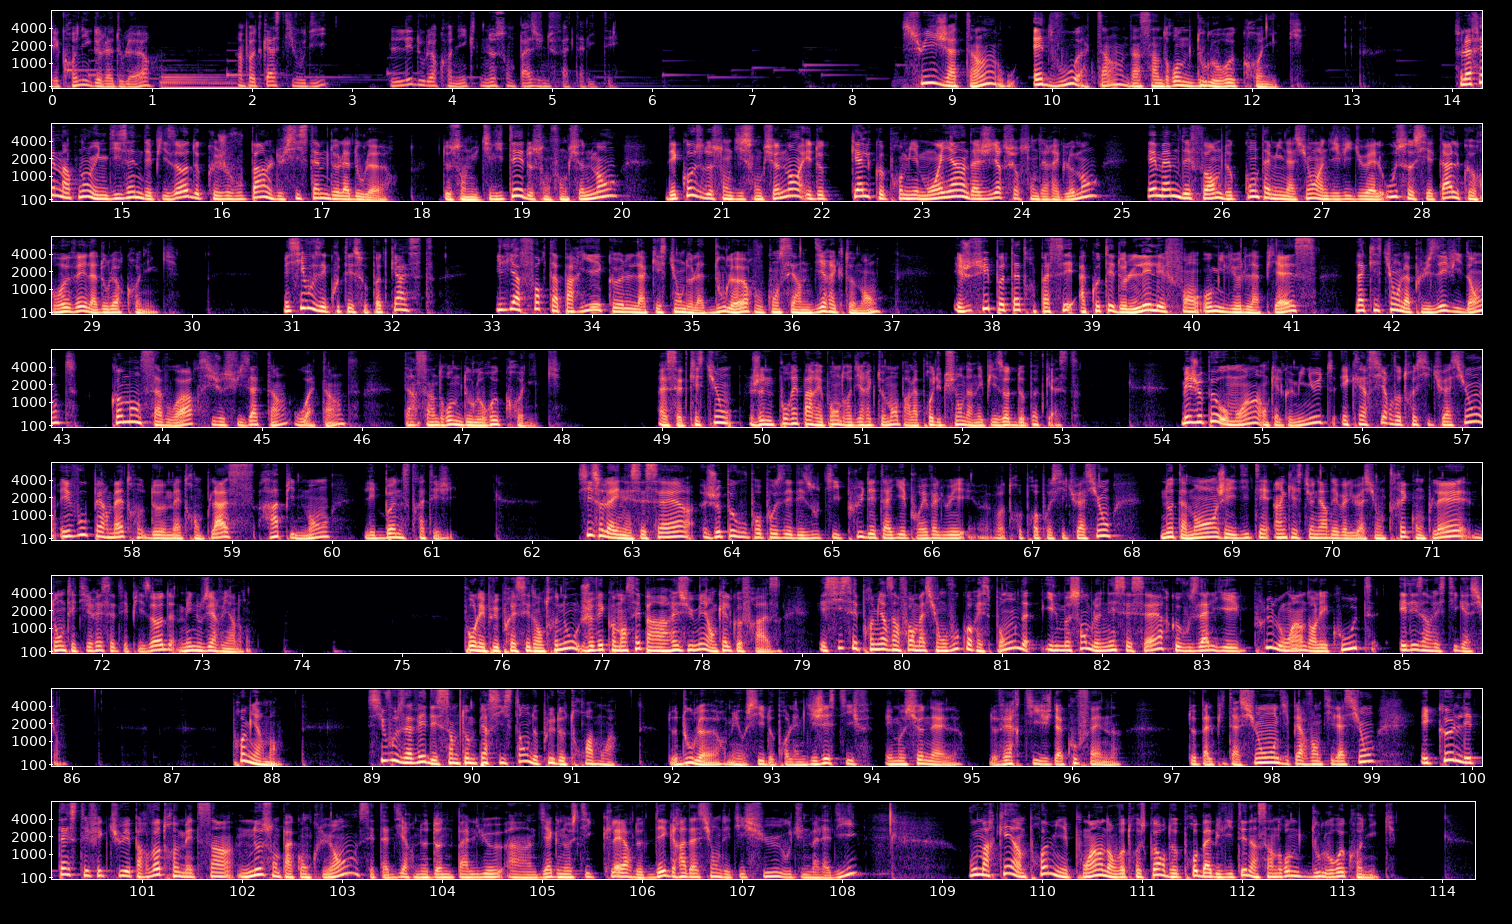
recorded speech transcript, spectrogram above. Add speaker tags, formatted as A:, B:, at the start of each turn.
A: Les chroniques de la douleur, un podcast qui vous dit les douleurs chroniques ne sont pas une fatalité. Suis-je atteint ou êtes-vous atteint d'un syndrome douloureux chronique? Cela fait maintenant une dizaine d'épisodes que je vous parle du système de la douleur, de son utilité, de son fonctionnement, des causes de son dysfonctionnement et de quelques premiers moyens d'agir sur son dérèglement, et même des formes de contamination individuelle ou sociétale que revêt la douleur chronique. Mais si vous écoutez ce podcast, il y a fort à parier que la question de la douleur vous concerne directement, et je suis peut-être passé à côté de l'éléphant au milieu de la pièce, la question la plus évidente, comment savoir si je suis atteint ou atteinte d'un syndrome douloureux chronique? À cette question, je ne pourrais pas répondre directement par la production d'un épisode de podcast. Mais je peux au moins, en quelques minutes, éclaircir votre situation et vous permettre de mettre en place rapidement les bonnes stratégies. Si cela est nécessaire, je peux vous proposer des outils plus détaillés pour évaluer euh, votre propre situation. Notamment, j'ai édité un questionnaire d'évaluation très complet dont est tiré cet épisode, mais nous y reviendrons. Pour les plus pressés d'entre nous, je vais commencer par un résumé en quelques phrases. Et si ces premières informations vous correspondent, il me semble nécessaire que vous alliez plus loin dans l'écoute et les investigations. Premièrement, si vous avez des symptômes persistants de plus de 3 mois, de douleurs, mais aussi de problèmes digestifs, émotionnels, de vertiges, d'acouphènes, de palpitations, d'hyperventilation, et que les tests effectués par votre médecin ne sont pas concluants, c'est-à-dire ne donnent pas lieu à un diagnostic clair de dégradation des tissus ou d'une maladie, vous marquez un premier point dans votre score de probabilité d'un syndrome douloureux chronique.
